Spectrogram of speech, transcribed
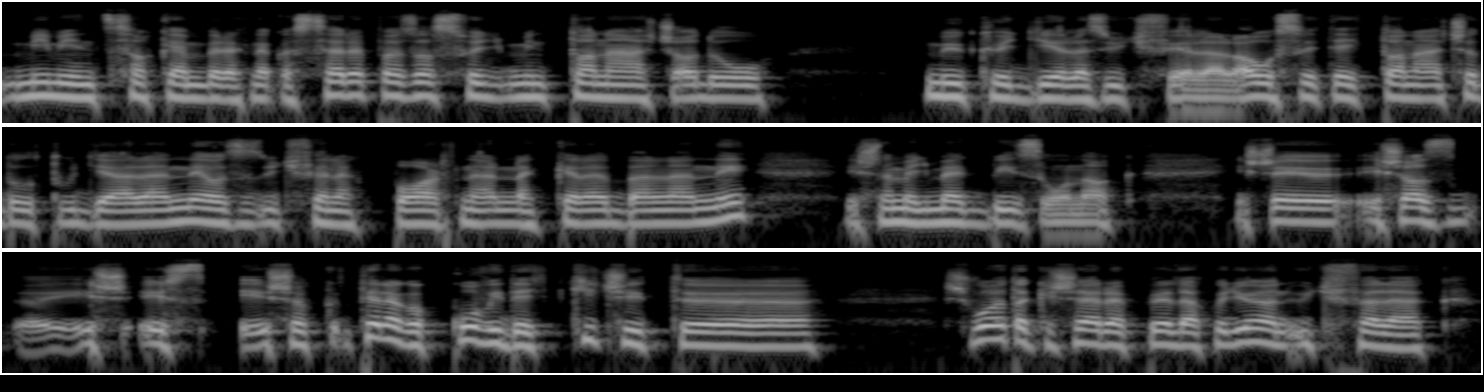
mi, mint szakembereknek a szerepe az az, hogy mint tanácsadó működjél az ügyfélel. Ahhoz, hogy te egy tanácsadó tudjál lenni, az az ügyfélnek partnernek kell ebben lenni, és nem egy megbízónak. És, és, az, és, és, és a, tényleg a Covid egy kicsit, és voltak is erre példák, hogy olyan ügyfelek,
